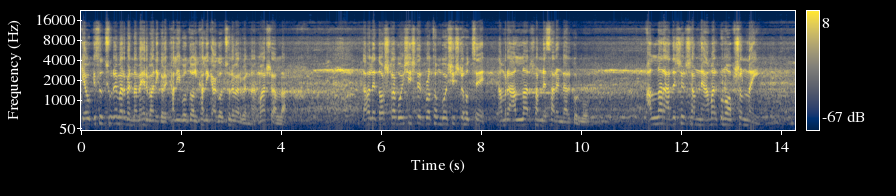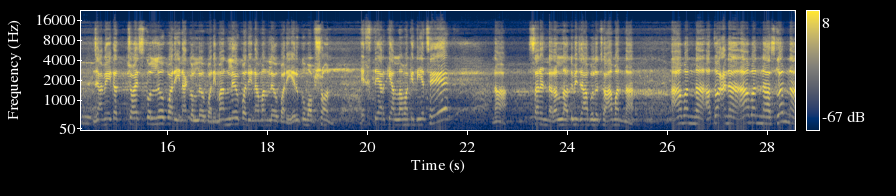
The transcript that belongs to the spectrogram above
কেউ কিছু ছুঁড়ে মারবেন না, মেহরবানি করে। খালি বোতল, খালি কাগজ, ছুঁড়ে মারবেন না তাহলে দশটা বৈশিষ্ট্যের প্রথম বৈশিষ্ট্য হচ্ছে, আমরা আল্লাহর সামনে সারেন্ডার করব। আল্লাহর আদেশের সামনে আমার কোনো অপশন নাই যে আমি এটা চয়েস করলেও পারি, না করলেও পারি, মানলেও পারি, না মানলেও পারি। এরকম অপশন এখতিয়ার কি আল্লাহ আমাকে দিয়েছে? না। সারেন্ডার, আল্লাহ, তুমি যা বলেছ আমার না আমার না আতানা আমার না আসলাম না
